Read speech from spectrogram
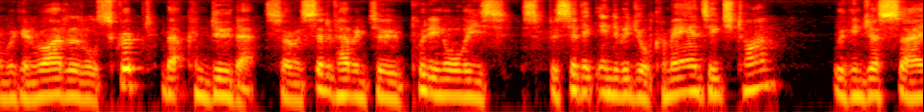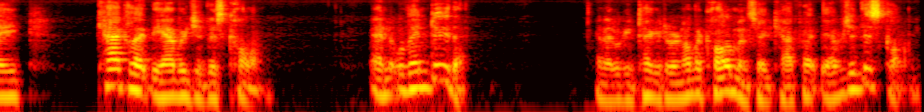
And we can write a little script that can do that. So instead of having to put in all these specific individual commands each time, we can just say, calculate the average of this column. And it will then do that. And then we can take it to another column and say, calculate the average of this column.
